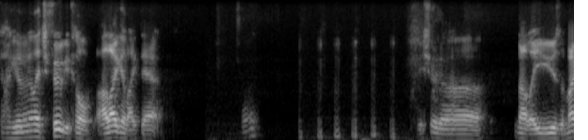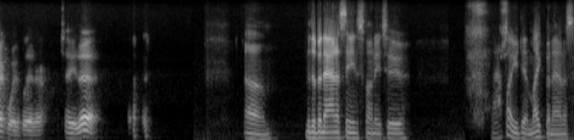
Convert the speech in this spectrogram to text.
God, you're gonna let your food get cold. I like it like that. What? Be sure to uh, not let you use the microwave later. I'll tell you that. Um, the banana scene's funny too. I thought you didn't like bananas.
